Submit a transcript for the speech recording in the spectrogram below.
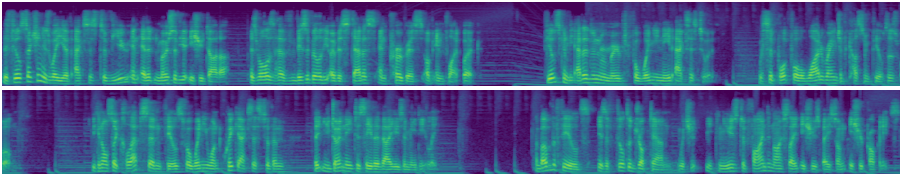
The field section is where you have access to view and edit most of your issue data, as well as have visibility over status and progress of in-flight work. Fields can be added and removed for when you need access to it, with support for a wide range of custom fields as well. You can also collapse certain fields for when you want quick access to them, but you don't need to see their values immediately. Above the fields is a filter dropdown, which you can use to find and isolate issues based on issue properties.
